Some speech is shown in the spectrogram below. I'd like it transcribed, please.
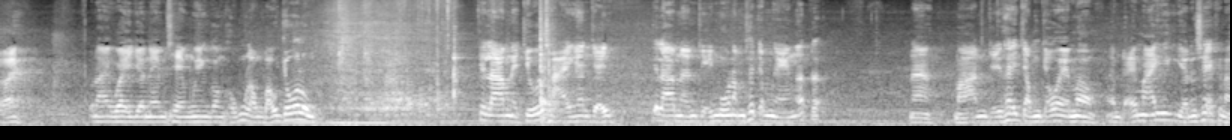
rồi hôm nay quay cho anh em xem nguyên con khủng long bảo chúa luôn. Cái lam này chưa xài nha anh chị. Cái lam này anh chị mua năm sáu trăm ngàn ít đó nè, mà anh chị thấy trong chỗ em không? Em để máy giờ nó xét nè.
